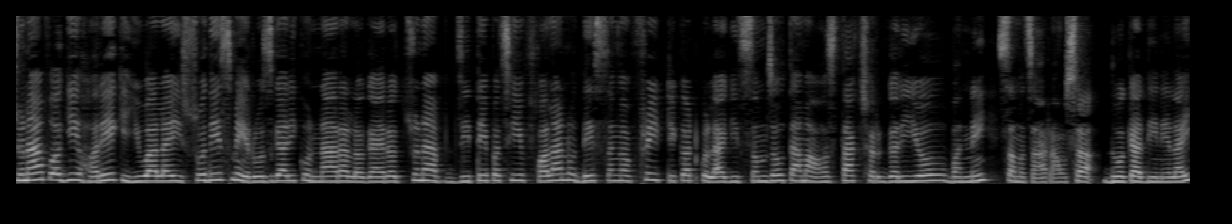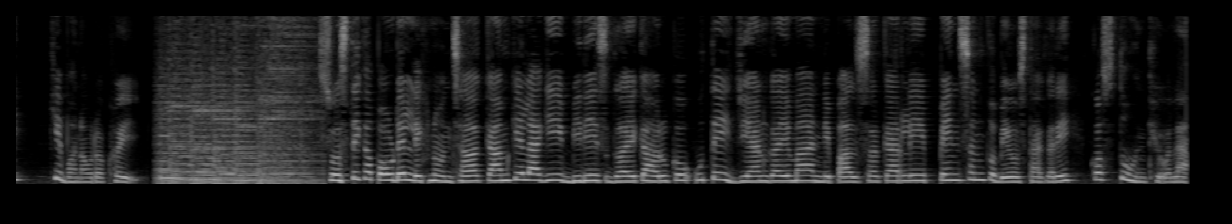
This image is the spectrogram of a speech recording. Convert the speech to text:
चुनाव अघि हरेक युवालाई स्वदेशमै रोजगारीको नारा लगाएर चुनाव जितेपछि फलानु देशसँग फ्री टिकटको लागि सम्झौतामा हस्ताक्षर गरियो भन्ने समाचार आउँछ। धोका दिनेलाई के भनौ र खोइ? स्वस्तिका पौडेल लेख्नुहुन्छ। कामकै लागि विदेश गएकाहरूको उतै ज्यान गएमा नेपाल सरकारले पेन्सनको व्यवस्था गरे कस्तो हुन्थ्यो होला?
